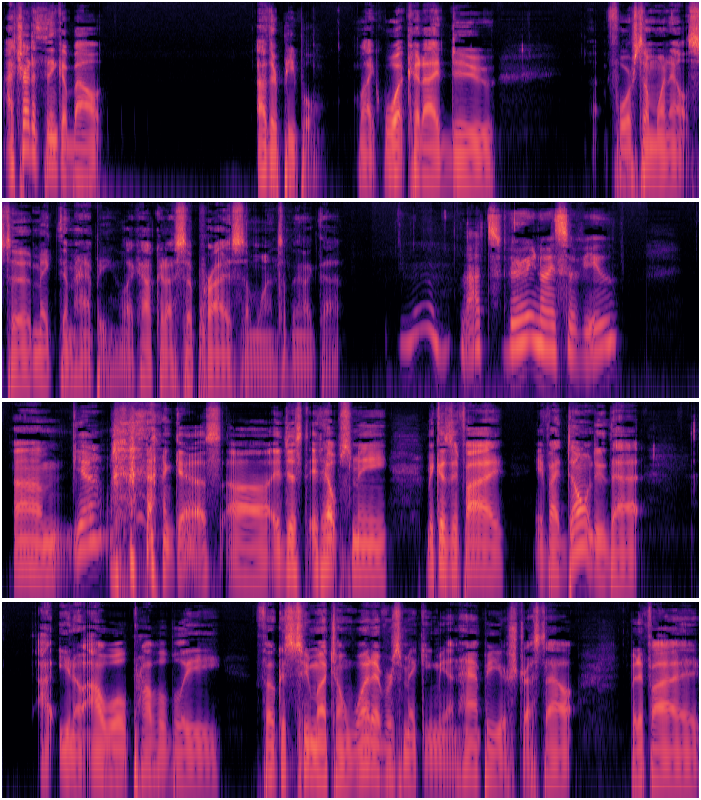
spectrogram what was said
I try to think about other people. Like, what could I do for someone else to make them happy? Like, how could I surprise someone? Something like that. Mm, that's very nice of you. Um, yeah, I guess. Uh, it just, it helps me because if I, if I don't do that, I, you know, I will probably focus too much on whatever's making me unhappy or stressed out. But if I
